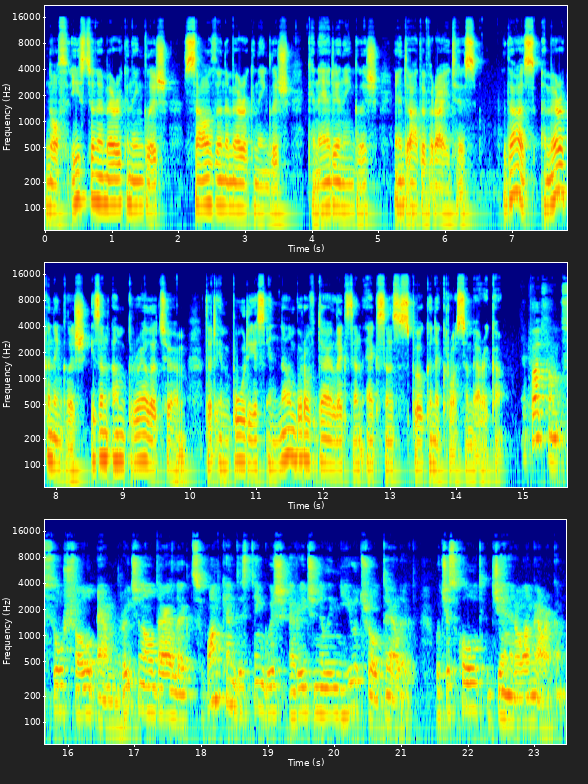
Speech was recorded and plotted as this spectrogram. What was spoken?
Northeastern American English, Southern American English, Canadian English, and other varieties. Thus, American English is an umbrella term that embodies a number of dialects and accents spoken across America. Apart from social and regional dialects, one can distinguish a regionally neutral dialect, which is called General American.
